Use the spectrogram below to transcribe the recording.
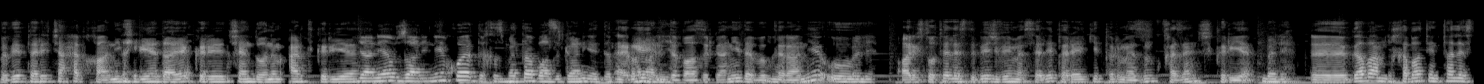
bi vê perê çend heb xanî kiriye daye kiriye çend donim erd kiriye Yani ew zanînê xwe di xizmeta bazirganiyê de bikiraniye. di bazirganî de bikiraniye û Belê. Aristoteles dibê ji vê meselê pereyekî pir mezin xezenç kiriye Belê. Ee, Gava em di xebatên Thales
